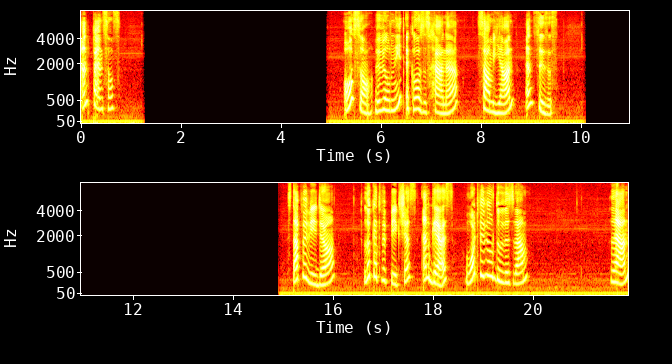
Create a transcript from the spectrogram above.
and pencils. Also, we will need a clothes hanger, some yarn and scissors. Stop the video, look at the pictures and guess what we will do with them. Then,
